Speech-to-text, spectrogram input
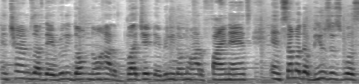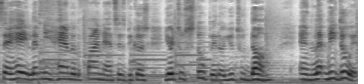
in terms of they really don't know how to budget, they really don't know how to finance. And some of the abusers will say, hey, let me handle the finances because you're too stupid or you're too dumb and let me do it.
